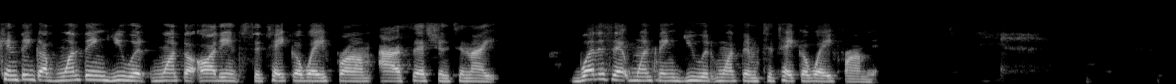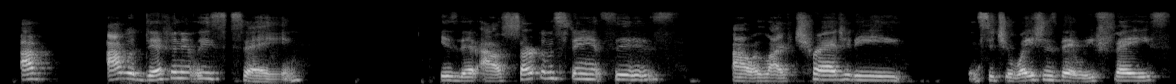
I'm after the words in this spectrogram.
can think of one thing you would want the audience to take away from our session tonight, what is that one thing you would want them to take away from it? I I would definitely say is that our circumstances, our life tragedy, situations that we face,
